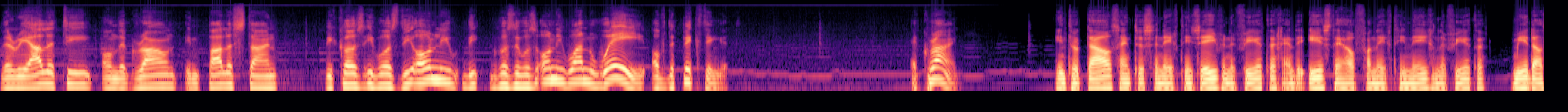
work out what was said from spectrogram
the reality on the ground in Palestine because it was the only because there was only one way of depicting it. A crime. In totaal zijn tussen 1947 en de eerste helft van 1949 meer dan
